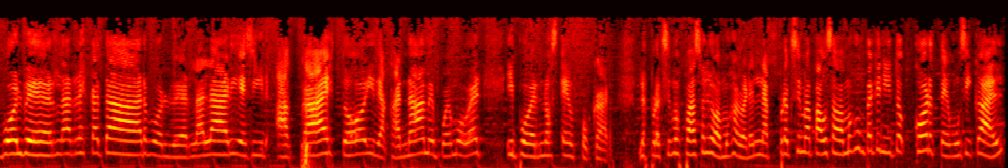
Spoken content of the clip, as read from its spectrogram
volverla a rescatar, volverla a alar y decir, acá estoy, de acá nada me puede mover y podernos enfocar. Los próximos pasos los vamos a ver en la próxima pausa. Vamos a un pequeñito corte musical,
